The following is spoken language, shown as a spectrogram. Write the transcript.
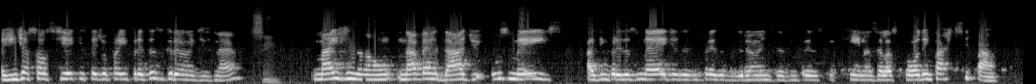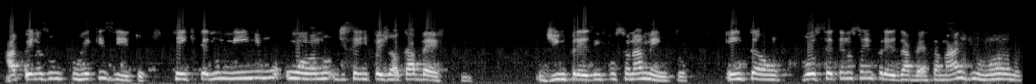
a gente associa que seja para empresas grandes, né? Sim. Mas não, na verdade, os MEIs, as empresas médias, as empresas grandes, as empresas pequenas, elas podem participar apenas um, um requisito. Tem que ter, no mínimo, um ano de CNPJ aberto, de empresa em funcionamento. Então, você tendo sua empresa aberta há mais de um ano,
